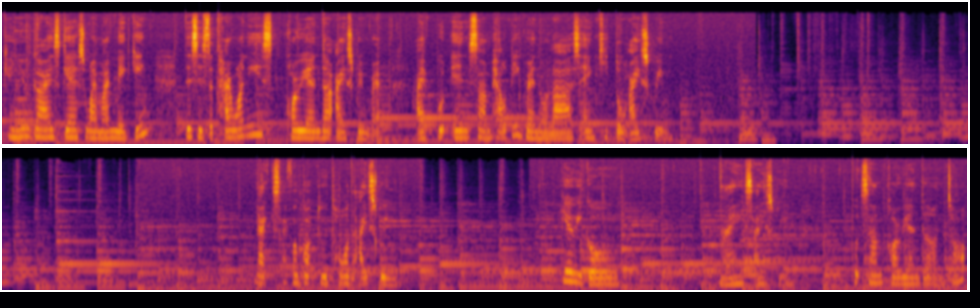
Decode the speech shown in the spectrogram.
Can you guys guess what I'm making? This is the Taiwanese coriander ice cream wrap. I put in some healthy granolas and keto ice cream. Yikes, I forgot to thaw the ice cream. Here we go. Nice ice cream. Put some coriander on top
